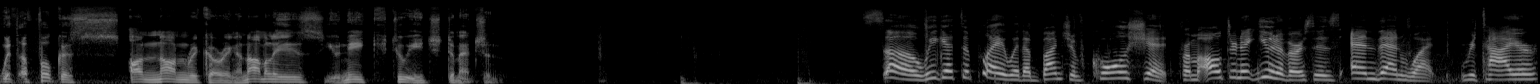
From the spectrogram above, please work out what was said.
With a focus on non-recurring anomalies unique to each dimension. So, we get to play with a bunch of cool shit from alternate universes, and then what? Retire?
